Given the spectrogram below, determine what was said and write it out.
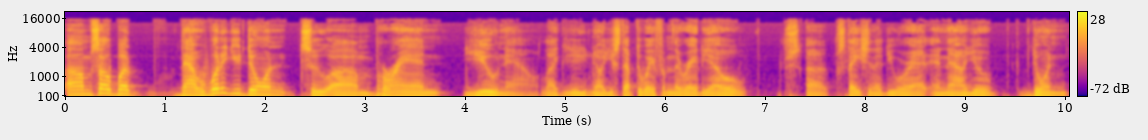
um. So, but now, what are you doing to um brand you now? Like you, you know, you stepped away from the radio uh, station that you were at, and now you're doing,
